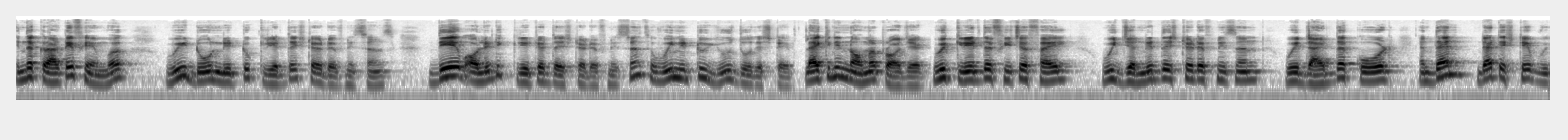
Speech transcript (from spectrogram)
In the Karate framework, we don't need to create the step definitions. They have already created the step definitions. We need to use those steps. Like in a normal project, we create the feature file, we generate the step definition, we write the code and then that step we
